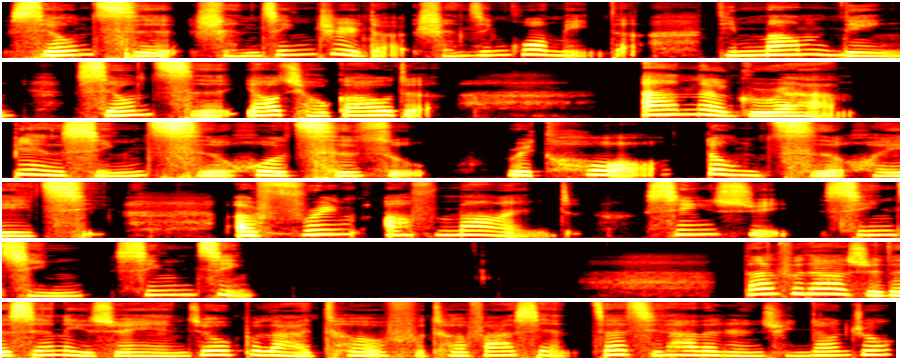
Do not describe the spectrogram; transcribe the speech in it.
形容词，神经质的，神经过敏的；demanding 形容词，要求高的；anagram 变形词或词组；recall 动词，回忆起；a frame of mind 心绪、心情、心境。丹佛大学的心理学研究布莱特福特发现，在其他的人群当中，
